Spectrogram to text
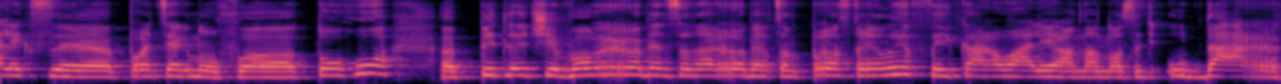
Алекс е, протягнув е, того, підключив Робінсона. Робертсон прострілив і Карваліо наносить удар.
